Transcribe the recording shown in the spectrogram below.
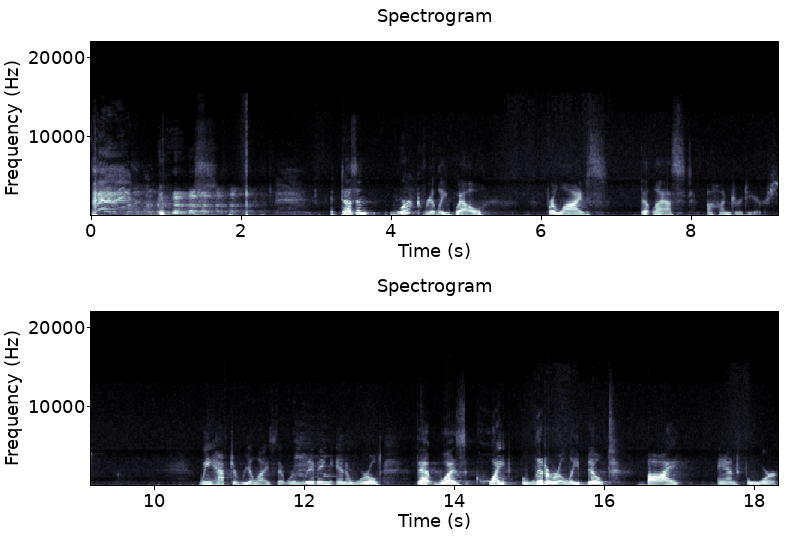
it doesn't work really well for lives that last a 100 years. We have to realize that we're living in a world that was quite literally built by and for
